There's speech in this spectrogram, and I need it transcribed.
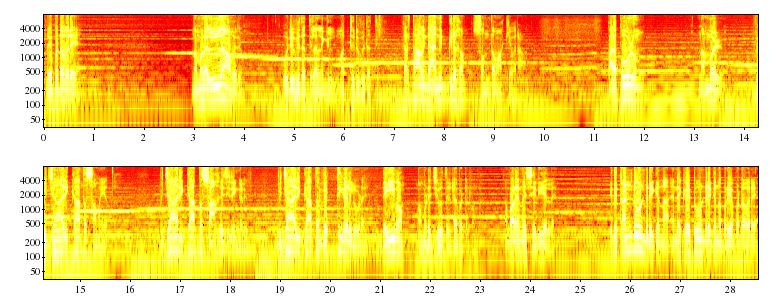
പ്രിയപ്പെട്ടവരെ നമ്മളെല്ലാവരും ഒരു വിധത്തിൽ അല്ലെങ്കിൽ മറ്റൊരു വിധത്തിൽ കർത്താവിന്റെ അനുഗ്രഹം സ്വന്തമാക്കിയവരാണ്. പലപ്പോഴും നമ്മൾ വിചാരിക്കാത്ത സമയത്ത് വിചാരിക്കാത്ത സാഹചര്യങ്ങളിൽ വിചാരിക്കാത്ത വ്യക്തികളിലൂടെ ദൈവം നമ്മുടെ ജീവിതത്തിൽ ഇടപെട്ടിട്ടുണ്ട്. ഞാൻ പറയുന്നത് ശരിയല്ലേ? ഇത് കണ്ടുകൊണ്ടിരിക്കുന്ന എന്നെ കേട്ടുകൊണ്ടിരിക്കുന്ന പ്രിയപ്പെട്ടവരെ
